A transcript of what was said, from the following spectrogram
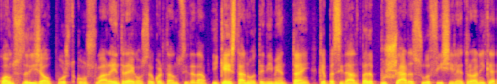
quando se dirige ao posto consular, entrega o seu cartão de cidadão e quem está no atendimento tem capacidade para puxar a sua ficha eletrónica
